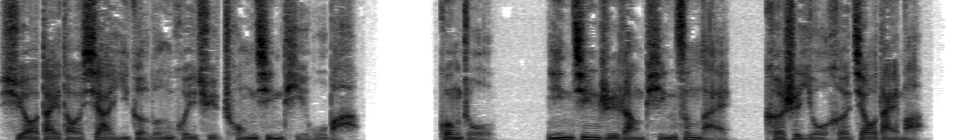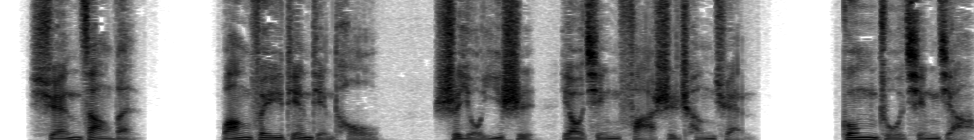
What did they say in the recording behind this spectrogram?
需要带到下一个轮回去重新体悟吧。公主，您今日让贫僧来，可是有何交代吗？玄奘问。王妃点点头，是有一事要请法师成全。公主请讲。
